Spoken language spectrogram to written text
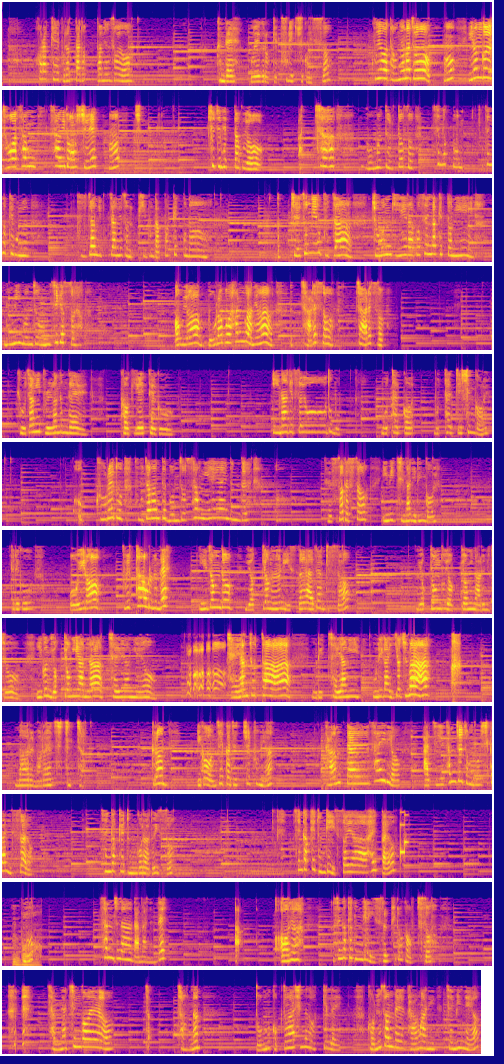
허락해 버렸다면서요. 근데 왜 그렇게 풀이 죽어 있어? 그야 당연하죠. 어? 이런 걸 저와 상 상의도 없이 어? 추, 추진했다고요. 아차 너무 들떠서 생각보 생각해 보면 부장 입장에선 기분 나빴겠구나. 아, 죄송해요, 부장. 좋은 기회라고 생각했더니 몸이 먼저 움직였어요. 아우, 야, 뭐라고 하는 거 아니야? 잘했어, 잘했어. 교장이 불렀는데 거기에 대고 인하겠어요도 못 못할 거 못할 짓인걸. 어, 그래도 부장한테 먼저 상의해야 했는데 어, 됐어 됐어 이미 지난 일인걸. 그리고 오히려 불타오르는데 이 정도 역경은 있어야 하지 않겠어? 역경도 역경이 나름이죠. 이건 역경이 아니라 재앙이에요. 재앙 좋다. 우리 재앙이 우리가 이겨주마. 말을 말아야지 진짜. 그럼 이거 언제까지 출품이야? 다음 달 4일이요. 아직 3주 정도 시간 있어요. 생각해 둔 거라도 있어? 생각해 둔 게 있어야 할까요? 뭐? 3주나 남았는데? 아, 아니야. 생각해 둔 게 있을 필요가 없어. 장난친 거예요. 자, 장난? 너무 걱정하시는 것 같길래 건유 선배 다음환이 재밌네요.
